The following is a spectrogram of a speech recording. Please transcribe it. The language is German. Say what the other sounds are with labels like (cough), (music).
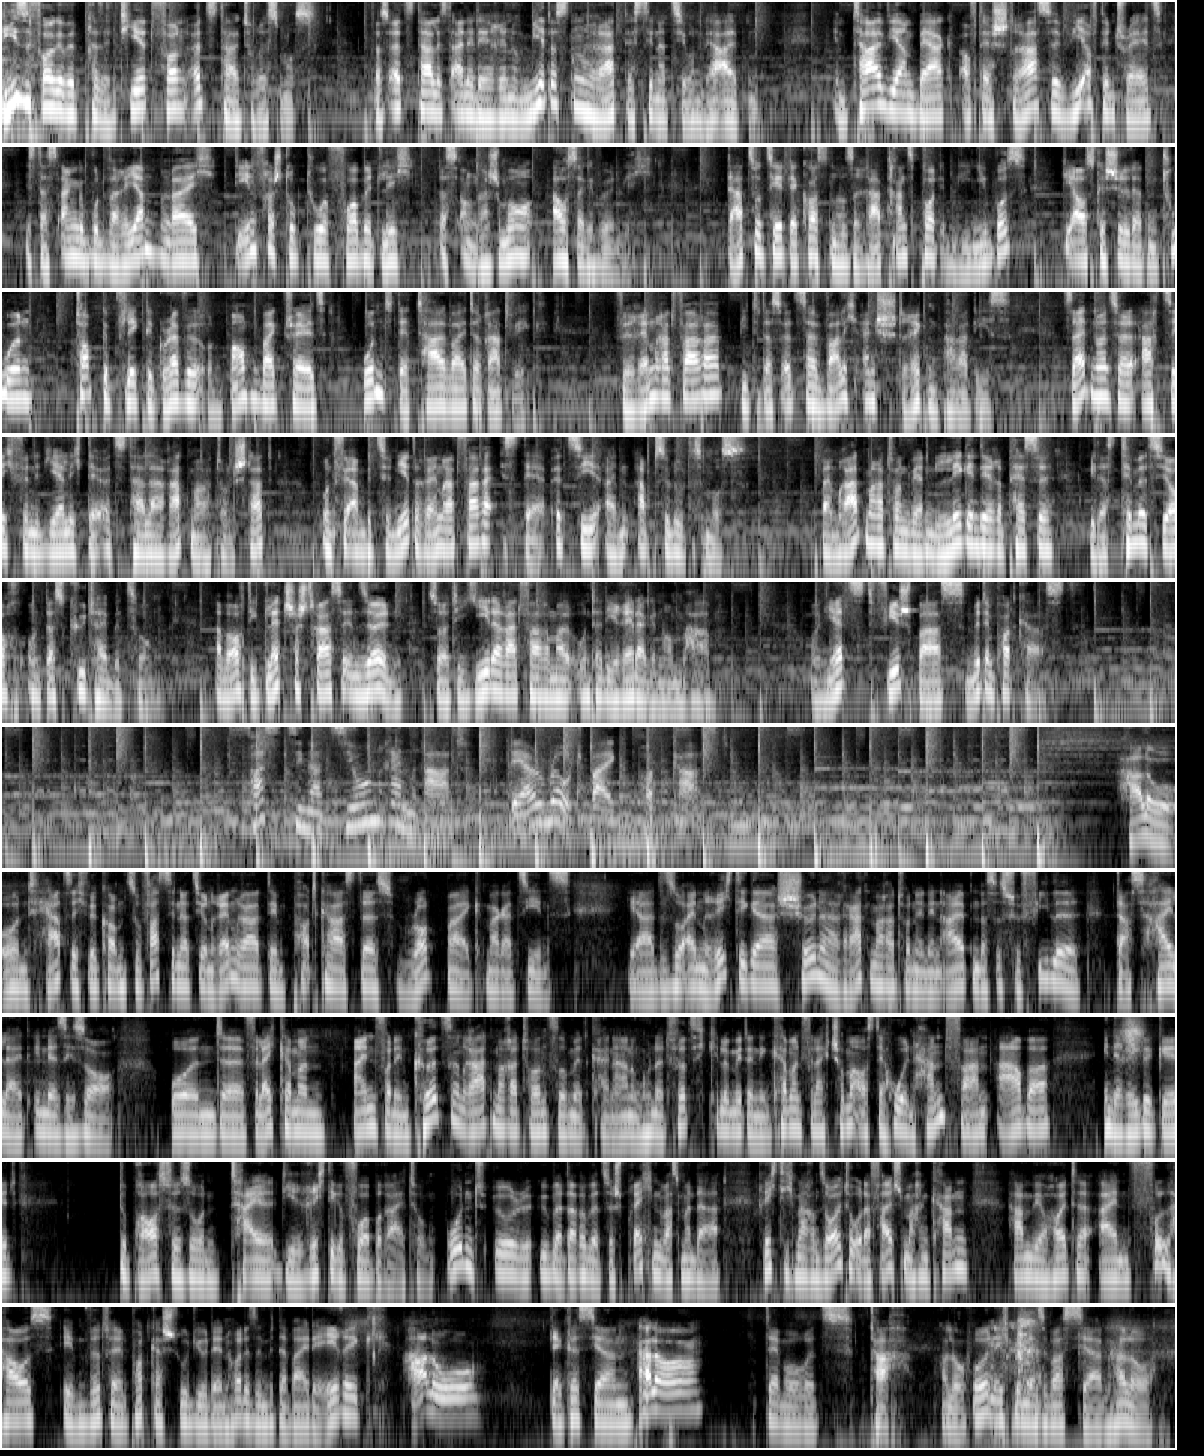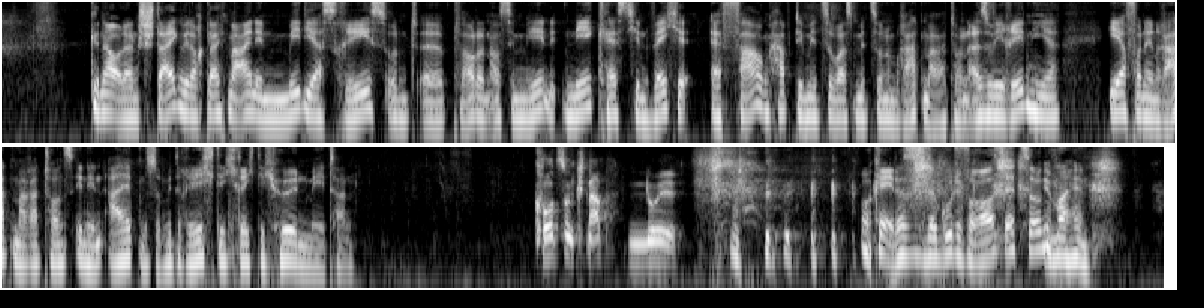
Diese Folge wird präsentiert von Ötztal Tourismus. Das Ötztal ist eine der renommiertesten Raddestinationen der Alpen. Im Tal wie am Berg, auf der Straße wie auf den Trails ist das Angebot variantenreich, die Infrastruktur vorbildlich, das Engagement außergewöhnlich. Dazu zählt der kostenlose Radtransport im Linienbus, die ausgeschilderten Touren, top gepflegte Gravel- und Mountainbike-Trails und der talweite Radweg. Für Rennradfahrer bietet das Ötztal wahrlich ein Streckenparadies. Seit 1980 findet jährlich der Ötztaler Radmarathon statt und für ambitionierte Rennradfahrer ist der Ötzi ein absolutes Muss. Beim Radmarathon werden legendäre Pässe wie das Timmelsjoch und das Kütai bezogen. Aber auch die Gletscherstraße in Sölden sollte jeder Radfahrer mal unter die Räder genommen haben. Und jetzt viel Spaß mit dem Podcast. Faszination Rennrad, der Roadbike Podcast. Hallo und herzlich willkommen zu Faszination Rennrad, dem Podcast des Roadbike Magazins. Ja, so ein richtiger, schöner Radmarathon in den Alpen, das ist für viele das Highlight in der Saison. Und äh, vielleicht kann man einen von den kürzeren Radmarathons, so mit, keine Ahnung, 140 Kilometern, den kann man vielleicht schon mal aus der hohlen Hand fahren, aber in der Regel gilt, du brauchst für so einen Teil die richtige Vorbereitung. Und über darüber zu sprechen, was man da richtig machen sollte oder falsch machen kann, haben wir heute ein Full House im virtuellen Podcast-Studio, denn heute sind mit dabei der Erik. Hallo. Der Christian. Hallo. Der Moritz. Tag. Hallo. Und ich bin der Sebastian. Hallo. Genau, dann steigen wir doch gleich mal ein in Medias Res und äh, plaudern aus dem Nähkästchen. Welche Erfahrung habt ihr mit sowas, mit so einem Radmarathon? Also wir reden hier eher von den Radmarathons in den Alpen, so mit richtig, richtig Höhenmetern. Kurz und knapp, null. (laughs) okay, das ist eine gute Voraussetzung. Immerhin.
